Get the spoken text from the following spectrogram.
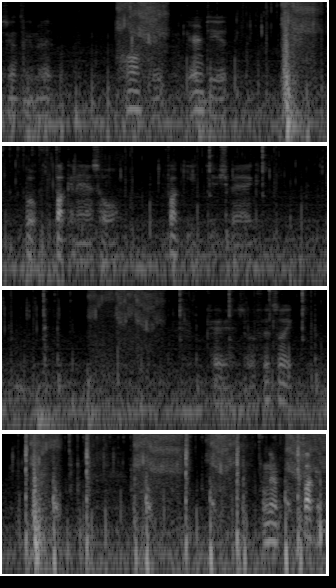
It's gonna take a minute. It. Guarantee it. Oh, fucking asshole. Fuck you, douchebag. Okay, so if it's like. I'm gonna fuck it.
